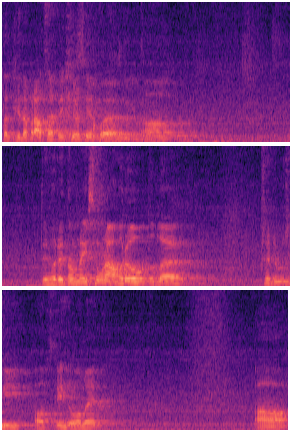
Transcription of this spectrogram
Takže ta práce je široký pojem. A ty hory tam nejsou náhodou, tohle předůří Alpský hilomit. A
